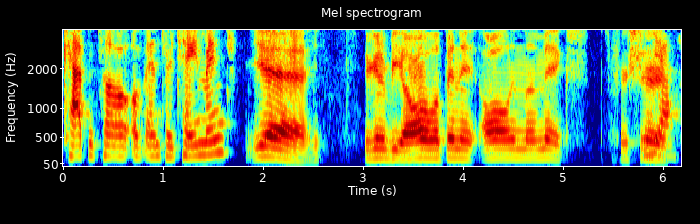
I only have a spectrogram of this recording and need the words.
capital of entertainment. yeah. You're going to be all up in it, all in the mix for sure. Yes.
